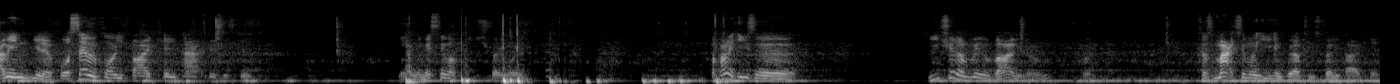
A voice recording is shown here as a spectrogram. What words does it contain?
I mean, you know, for 7.5k pack, this is good. Yeah, list him up straight away. Apparently, he's a. He should have a bit of value, though. Because maximum he can go up to is 35k.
